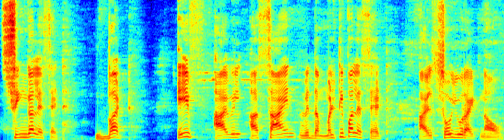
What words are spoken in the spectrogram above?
single asset but if I will assign with the multiple asset I'll show you right now.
